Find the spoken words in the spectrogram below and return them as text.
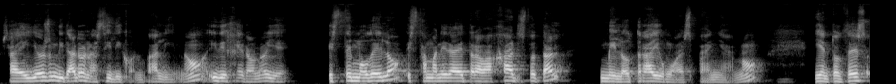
sea, ellos miraron a Silicon Valley ¿no? y dijeron, oye, este modelo, esta manera de trabajar, esto tal, me lo traigo a España, ¿no? Y entonces,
